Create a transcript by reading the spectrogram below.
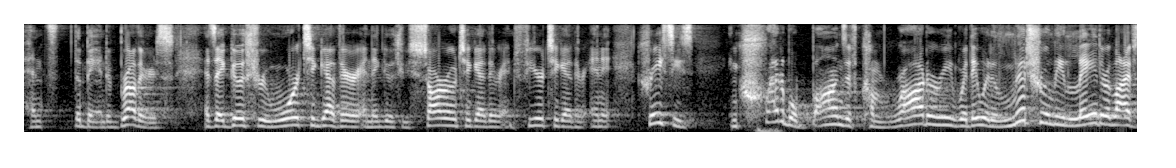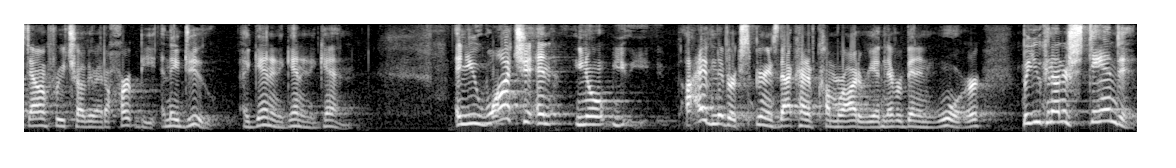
hence the band of brothers, as they go through war together and they go through sorrow together and fear together. And it creates these incredible bonds of camaraderie where they would literally lay their lives down for each other at a heartbeat. And they do, again and again and again. And you watch it, and you know, you, I've never experienced that kind of camaraderie. I've never been in war, but you can understand it.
